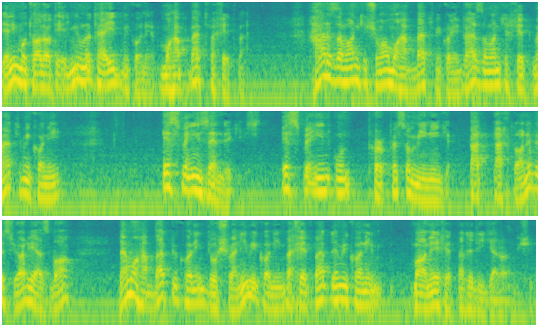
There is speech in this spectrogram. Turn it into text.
یعنی مطالعات علمی اونو تایید می‌کنه. محبت و خدمت. هر زمان که شما محبت می‌کنید و هر زمان که خدمت می‌کنید اسم این زندگی است. اسم این اون purpose و meaning بدبختانه بسیاری از ما نه محبت می‌کنیم دشمنی می‌کنیم و خدمت نمی‌کنیم مانع خدمت دیگران میشیم.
